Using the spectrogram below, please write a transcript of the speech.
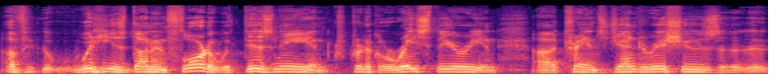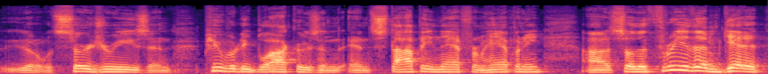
of what he has done in Florida with Disney and critical race theory and uh, transgender issues, uh, you know, with surgeries and puberty blockers and, and stopping that from happening. Uh, so the three of them get it.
